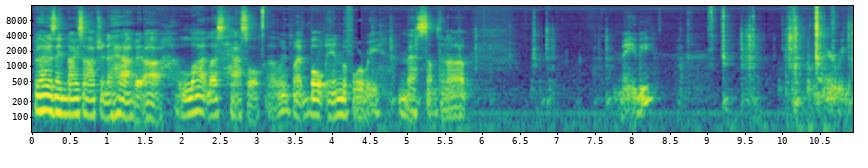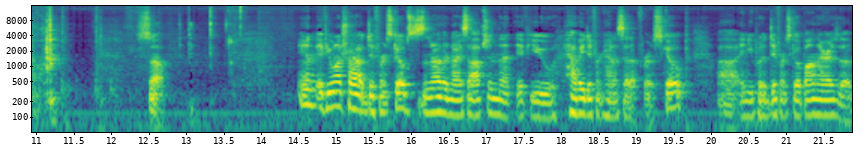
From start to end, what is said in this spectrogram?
But that is a nice option to have. It uh, a lot less hassle. Uh, let me put my bolt in before we mess something up. Maybe. There we go. So, and if you want to try out different scopes, this is another nice option that if you have a different kind of setup for a scope, uh, and you put a different scope on there as a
